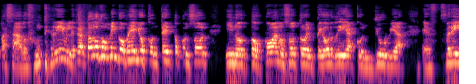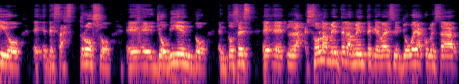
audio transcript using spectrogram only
pasado fue un terrible. todos los domingos bellos, contentos con sol, y nos tocó a nosotros el peor día con lluvia, eh, frío, eh, desastroso, lloviendo. Entonces, solamente la mente que va a decir, yo voy a comenzar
